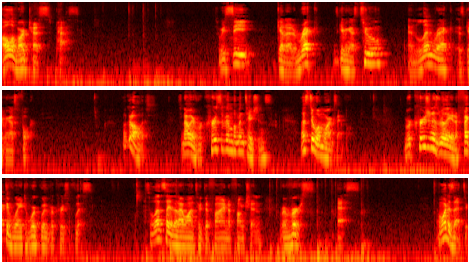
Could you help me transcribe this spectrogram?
All of our tests pass. So we see get item rec is giving us 2, and lenrec is giving us 4. Look at all this. So now we have recursive implementations. Let's do one more example. Recursion is really an effective way to work with recursive lists. So let's say that I want to define a function reverse s. And what does that do?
